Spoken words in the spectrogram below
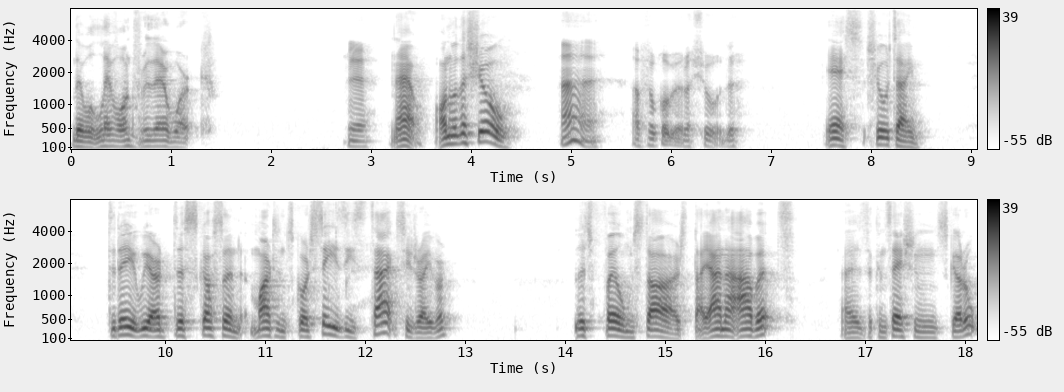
They will live on through their work. Yeah. Now, on with the show. Ah, I forgot we were a show to do. Yes, showtime. Today we are discussing Martin Scorsese's Taxi Driver. This film stars Diana Abbott as the concession girl.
